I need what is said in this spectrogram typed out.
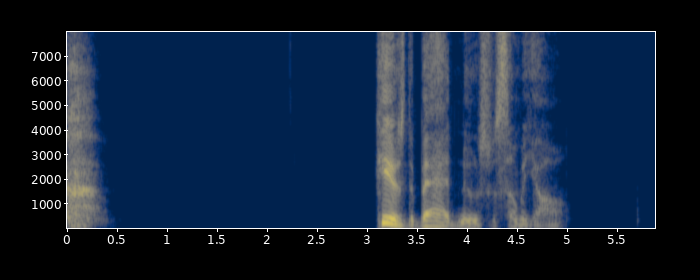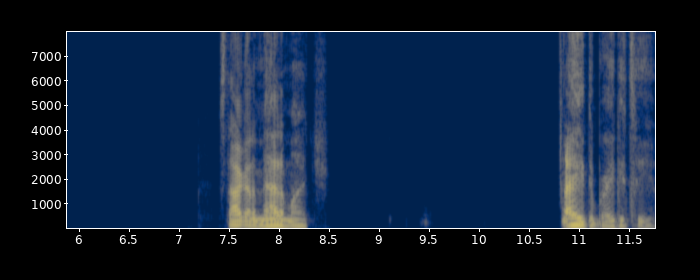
Here's the bad news for some of y'all. It's not going to matter much. I hate to break it to you.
